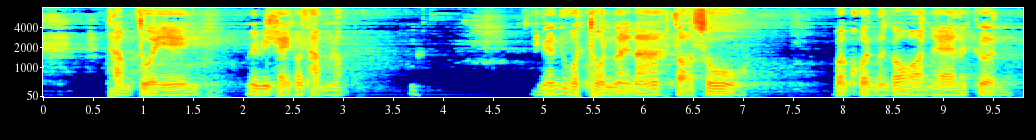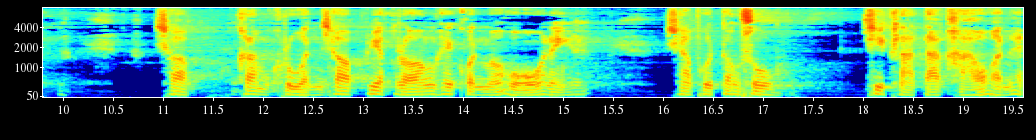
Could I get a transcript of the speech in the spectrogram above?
ำทำตัวเอง ไม่มีใครเขาทำหรอกงั้นอดทนหน่อยนะ ต่อสู้ บางคนมันก็อ่อนแอเหลือเกิน ชอบคร่ำครวญชอบเรียกร้องให้คนมาโอ้อะไรเงี้ยชาพุทธต้องสู้ขี้ขลาดตาขาวอ่อนแอ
